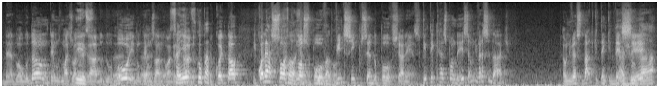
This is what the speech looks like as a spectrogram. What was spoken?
né, do algodão, não temos mais o agregado Isso. do boi, não é. temos o agregado pra... do coisa e tal. E qual é a sorte, do nosso povo? povo 25% do povo cearense. Quem tem que responder isso é a universidade. É a universidade que tem que descer Ajudar.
